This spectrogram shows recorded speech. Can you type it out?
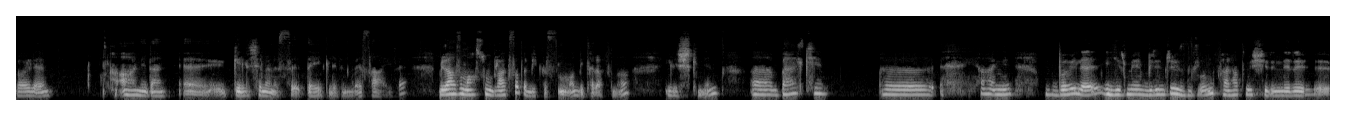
böyle aniden gelişememesi değillerin vesaire. Biraz mahzun bıraksa da bir kısmını, bir tarafını ilişkinin belki yani böyle 21. yüzyılın Ferhat ve Şirinleri e,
